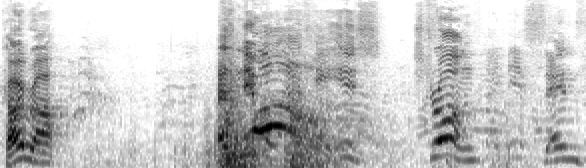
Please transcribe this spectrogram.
Kobra has never, as he is strong, sends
